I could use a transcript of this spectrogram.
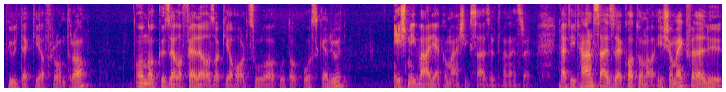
küldtek ki a frontra, annak közel a fele az, aki a harcoló alkotokhoz került, és még várják a másik 150 ezeret. Tehát itt 300 ezer katona és a megfelelő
